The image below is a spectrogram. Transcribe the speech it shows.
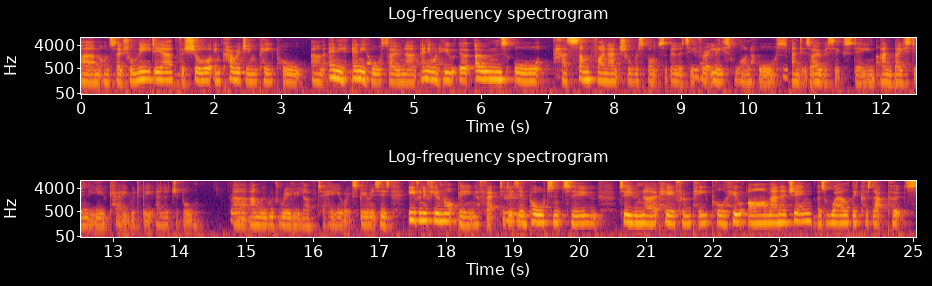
Um, on social media for sure, encouraging people, um, any any horse owner, anyone who uh, owns or has some financial responsibility yeah. for at least one horse and is over 16 and based in the UK would be eligible uh, and we would really love to hear your experiences. Even if you're not being affected, mm. it's important to to know, hear from people who are managing as well, because that puts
